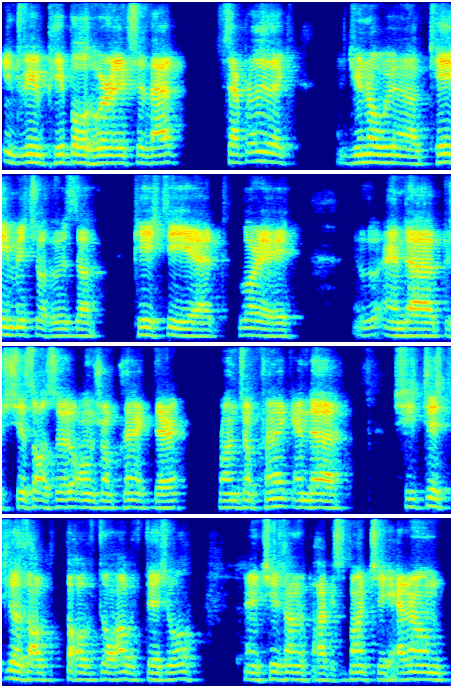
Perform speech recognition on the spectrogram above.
interviewed people who are interested in that separately. Like, you know, uh, Katie Mitchell, who's a PhD at Laurier, and uh, she's also owns her clinic there, runs her clinic, and uh, she just does all, all with visual. And she's on the podcast a bunch. She had her own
